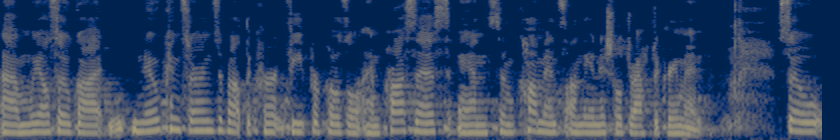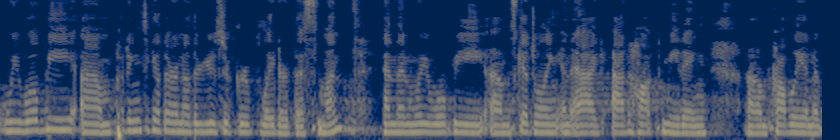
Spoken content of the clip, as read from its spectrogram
Um, we also got no concerns about the current fee proposal and process, and some comments on the initial draft agreement. So we will be um, putting together another user group later this month, and then we will be um, scheduling an ag ad hoc meeting um, probably in a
